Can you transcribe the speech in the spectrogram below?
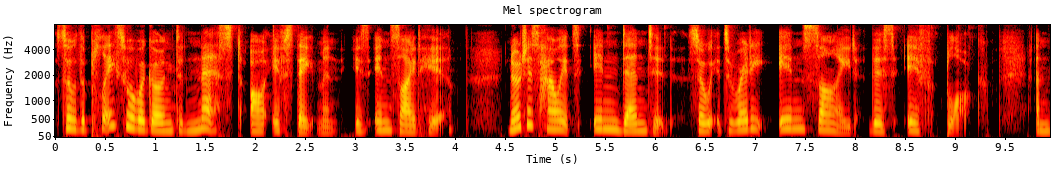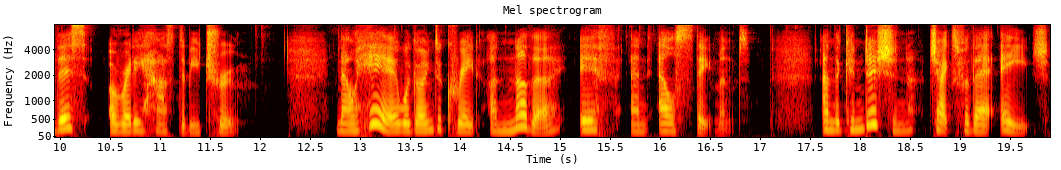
So the place where we're going to nest our if statement is inside here. Notice how it's indented, so it's already inside this if block, and this already has to be true. Now here we're going to create another if and else statement, and the condition checks for their age,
